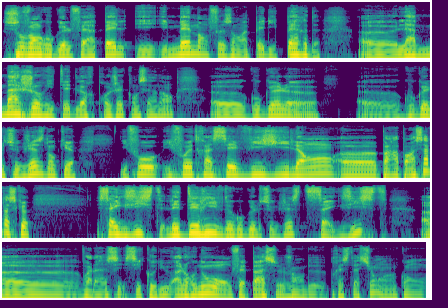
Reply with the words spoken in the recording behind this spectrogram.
souvent Google fait appel et, et, même en faisant appel, ils perdent la majorité de leurs projets concernant Google. Euh, Google Suggest. Donc il faut il faut être assez vigilant par rapport à ça parce que ça existe. Les dérives de Google Suggest, ça existe. Euh, voilà, c'est connu. Alors nous, on fait pas ce genre de prestations hein, quand,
